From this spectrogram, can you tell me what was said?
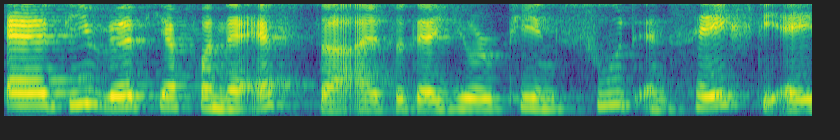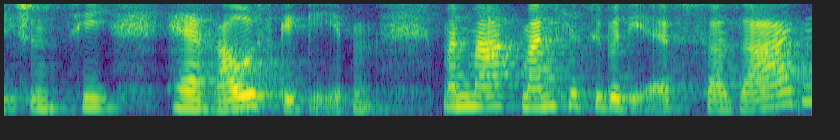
äh, die wird ja von der EFSA, also der European Food and Safety Agency, herausgegeben. Man mag manches über die EFSA sagen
